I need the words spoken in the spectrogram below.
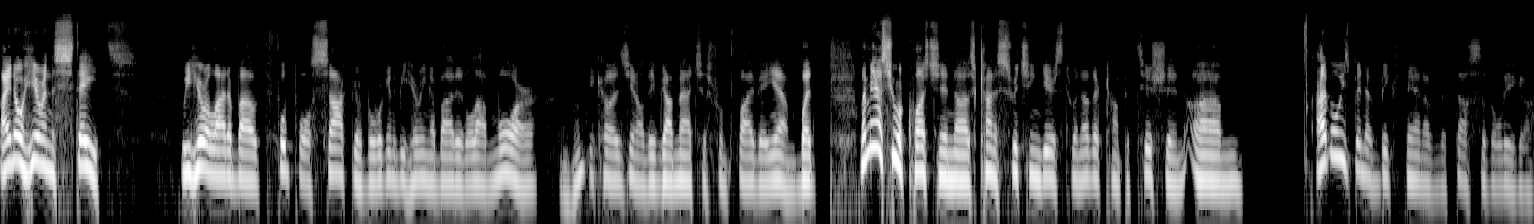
I know here in the states we hear a lot about football, soccer, but we're going to be hearing about it a lot more Mhm. because you know they've got matches from 5 a.m. But let me ask you a question. Uh, it's kind of switching gears to another competition. Um, I've always been a big fan of the Taça da Liga.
